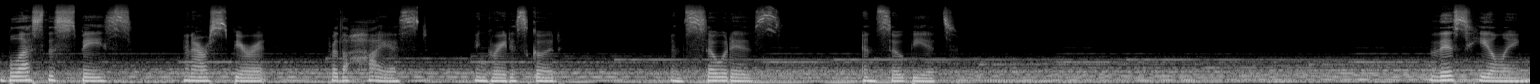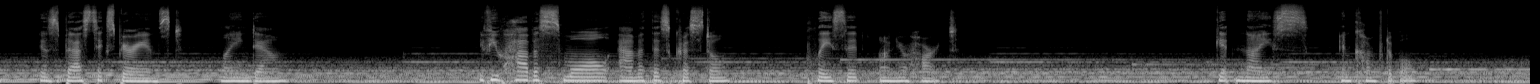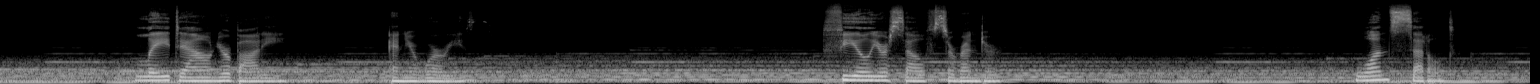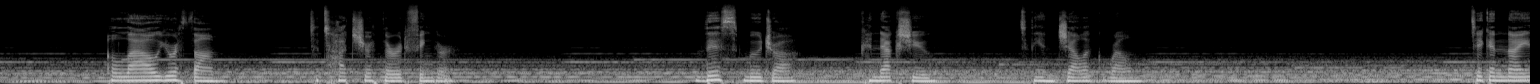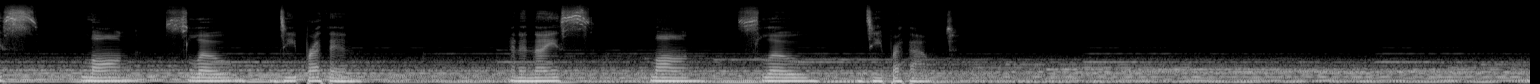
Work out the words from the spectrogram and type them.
Bless this space and our spirit for the highest and greatest good. And so it is, and so be it. This healing is best experienced lying down. If you have a small amethyst crystal, place it on your heart. Get nice and comfortable. Lay down your body and your worries. Feel yourself surrender. Once settled, allow your thumb to touch your third finger. This mudra connects you to the angelic realm. Take a nice, long, slow, deep breath in, and a nice, long, slow, deep breath out.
